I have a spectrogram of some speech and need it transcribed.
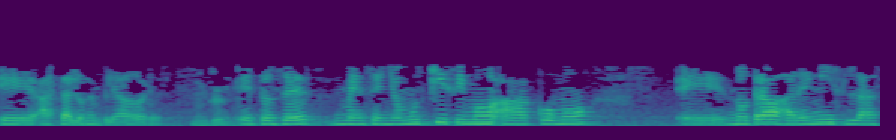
eh, hasta los empleadores. Entonces me enseñó muchísimo a cómo eh, no trabajar en islas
